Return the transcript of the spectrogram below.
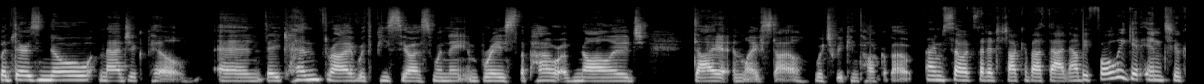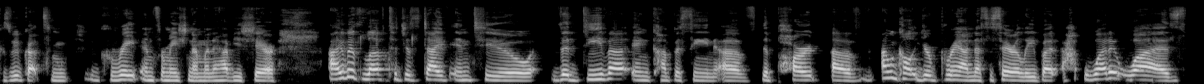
But there's no magic pill, and they can thrive with PCOS when they embrace the power of knowledge, diet and lifestyle, which we can talk about. I'm so excited to talk about that. Now, before we get into, because we've got some great information I'm going to have you share, I would love to just dive into the diva encompassing of the part of, I wouldn't call it your brand necessarily, but what it was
